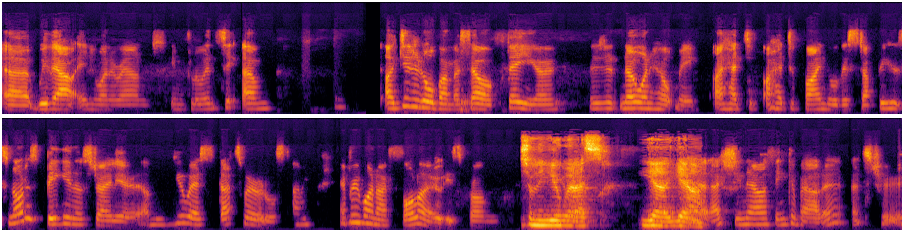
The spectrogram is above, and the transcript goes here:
uh, without anyone around influencing. Um, I did it all by myself. There you go. No one helped me. I had to. I had to find all this stuff because it's not as big in Australia. I mean, US. That's where it all. I mean, everyone I follow is from. It's from the US. Yeah, yeah, yeah. Actually, now I think about it, that's true.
